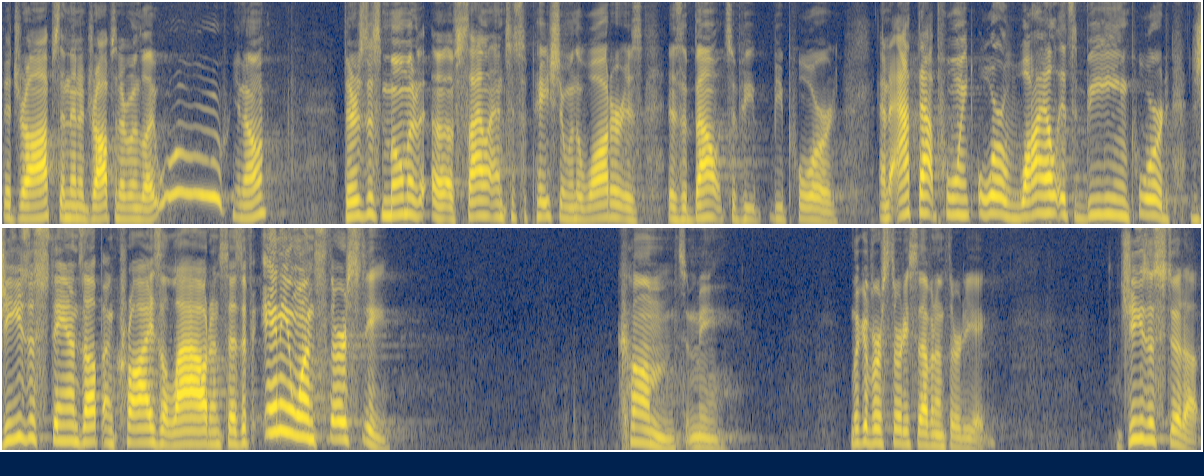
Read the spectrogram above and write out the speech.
it drops, and then it drops, and everyone's like, woo, you know? There's this moment of, of silent anticipation when the water is, is about to be, be poured. And at that point, or while it's being poured, Jesus stands up and cries aloud and says, If anyone's thirsty, come to me. Look at verse 37 and 38. Jesus stood up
